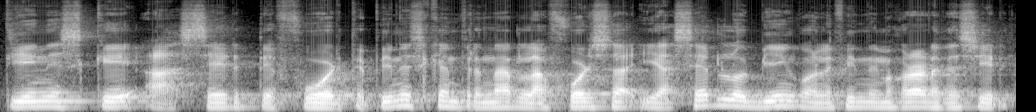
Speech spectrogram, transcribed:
tienes que hacerte fuerte, tienes que entrenar la fuerza y hacerlo bien con el fin de mejorar, es decir,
